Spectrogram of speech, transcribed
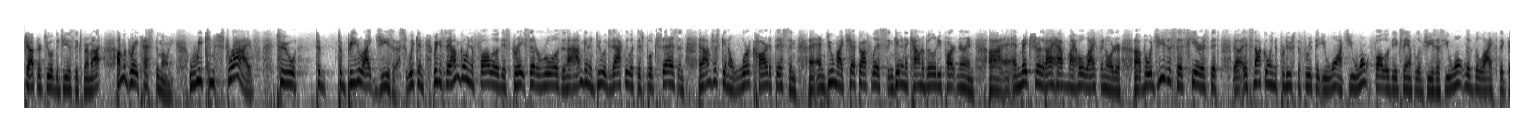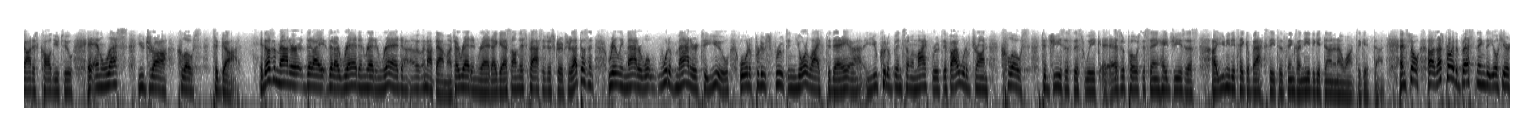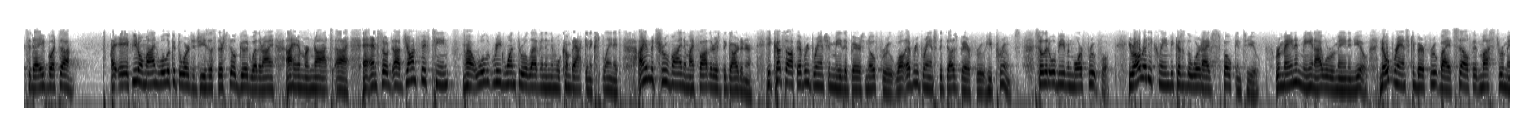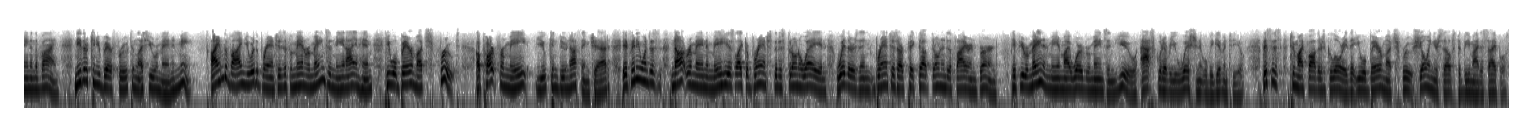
chapter 2 of the Jesus experiment. I, am a great testimony. We can strive to, to be like Jesus. We can we can say I'm going to follow this great set of rules and I'm going to do exactly what this book says and and I'm just going to work hard at this and and do my check off lists and get an accountability partner and uh, and make sure that I have my whole life in order. Uh, but what Jesus says here is that uh, it's not going to produce the fruit that you want. You won't follow the example of Jesus. You won't live the life that God has called you to unless you draw close to God. It doesn't matter that I that I read and read and read, uh, not that much. I read and read, I guess, on this passage of scripture. That doesn't really matter. What would have mattered to you, what would have produced fruit in your life today, uh, you could have been some of my fruits if I would have drawn close to Jesus this week, as opposed to saying, "Hey, Jesus, uh, you need to take a back seat to the things I need to get done and I want to get done." And so uh, that's probably the best thing that you'll hear today, but. Uh, if you don't mind, we'll look at the words of Jesus. They're still good whether I, I am or not. Uh, and so, uh, John 15, uh, we'll read 1 through 11 and then we'll come back and explain it. I am the true vine and my Father is the gardener. He cuts off every branch in me that bears no fruit, while every branch that does bear fruit he prunes, so that it will be even more fruitful. You're already clean because of the word I have spoken to you. Remain in me, and I will remain in you. No branch can bear fruit by itself, it must remain in the vine. Neither can you bear fruit unless you remain in me. I am the vine, you are the branches. If a man remains in me, and I in him, he will bear much fruit. Apart from me, you can do nothing, Chad. If anyone does not remain in me, he is like a branch that is thrown away and withers, and branches are picked up, thrown into the fire, and burned. If you remain in me, and my word remains in you, ask whatever you wish, and it will be given to you. This is to my Father's glory, that you will bear much fruit, showing yourselves to be my disciples.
